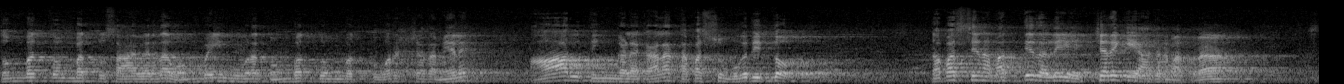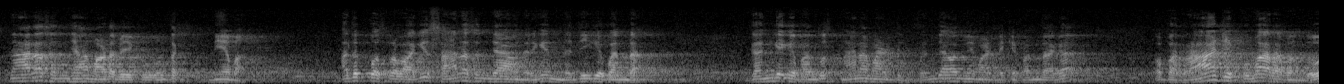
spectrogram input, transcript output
ತೊಂಬತ್ತೊಂಬತ್ತು ಸಾವಿರದ ಒಂಬೈನೂರ ತೊಂಬತ್ತೊಂಬತ್ತು ವರ್ಷದ ಮೇಲೆ ಆರು ತಿಂಗಳ ಕಾಲ ತಪಸ್ಸು ಮುಗಿದಿತ್ತು. ತಪಸ್ಸಿನ ಮಧ್ಯದಲ್ಲಿ ಎಚ್ಚರಿಕೆಯಾದರೆ ಮಾತ್ರ ಸ್ನಾನ ಸಂಧ್ಯಾ ಮಾಡಬೇಕು ಅಂತ ನಿಯಮ. ಅದಕ್ಕೋಸ್ಕರವಾಗಿ ಸ್ನಾನ ಸಂಧ್ಯಾವನರಿಗೆ ನದಿಗೆ ಬಂದ. ಗಂಗೆಗೆ ಬಂದು ಸ್ನಾನ ಮಾಡಿ ಸಂಧ್ಯಾವಂದನೆ ಮಾಡಲಿಕ್ಕೆ ಬಂದಾಗ ಒಬ್ಬ ರಾಜಕುಮಾರ ಬಂದು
